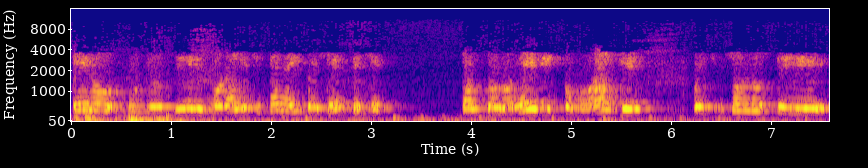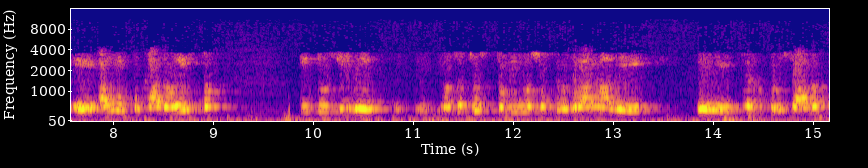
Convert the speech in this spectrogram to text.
pero cuyos líderes morales están ahí presentes. ¿eh? Tanto Don como Ángel, pues son los que eh, han empujado esto. Inclusive nosotros tuvimos un programa de, de cruzado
